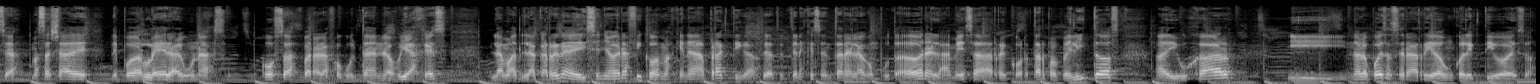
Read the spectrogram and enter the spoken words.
o sea, más allá de, poder leer algunas cosas para la facultad en los viajes, la, la, carrera de diseño gráfico es más que nada práctica, o sea, te tenés que sentar en la computadora, en la mesa, a recortar papelitos, a dibujar y no lo puedes hacer arriba de un colectivo eso.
